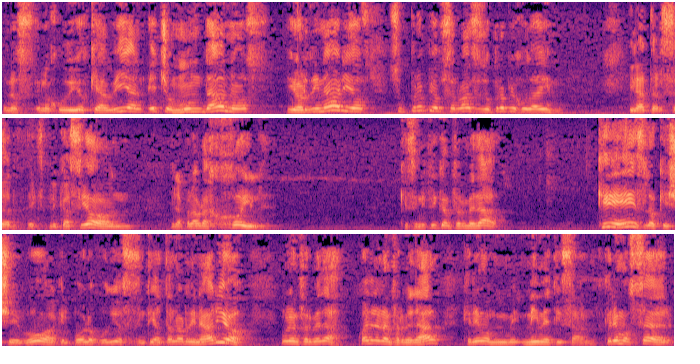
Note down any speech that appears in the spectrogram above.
en los, en los judíos, que habían hecho mundanos y ordinarios su propia observancia, su propio judaísmo. Y la tercera explicación, y la palabra Joil, que significa enfermedad. ¿Qué es lo que llevó a que el pueblo judío se sentía tan ordinario? Una enfermedad. ¿Cuál era la enfermedad? Queremos mimetizarnos, queremos ser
